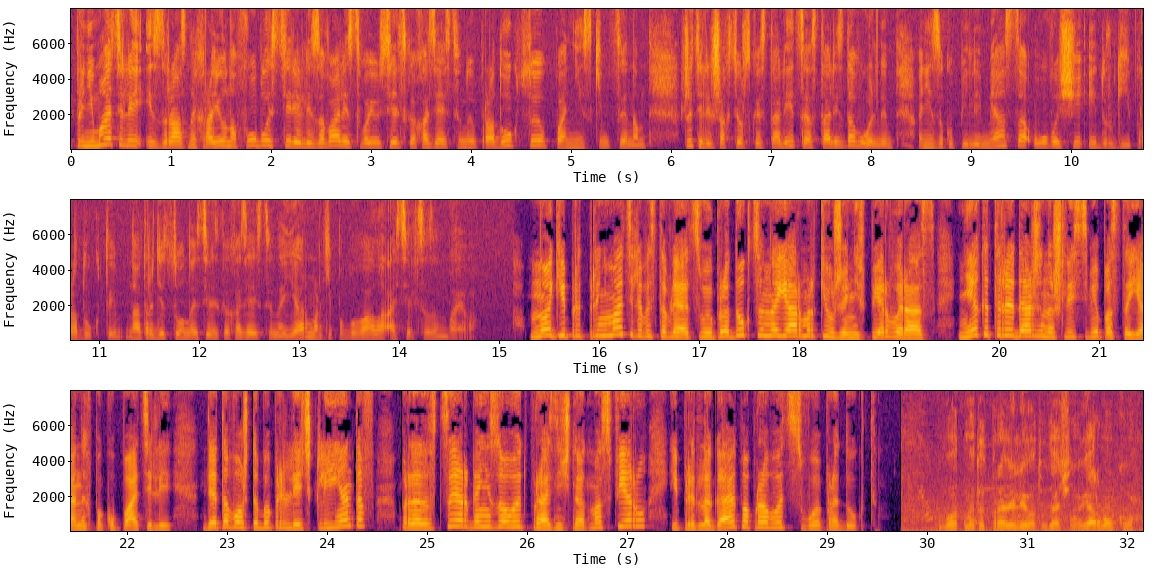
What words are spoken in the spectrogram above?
Предприниматели из разных районов области реализовали свою сельскохозяйственную продукцию по низким ценам. Жители шахтерской столицы остались довольны. Они закупили мясо, овощи и другие продукты. На традиционной сельскохозяйственной ярмарке побывала Асель Сазанбаева. Многие предприниматели выставляют свою продукцию на ярмарке уже не в первый раз. Некоторые даже нашли себе постоянных покупателей. Для того, чтобы привлечь клиентов, продавцы организовывают праздничную атмосферу и предлагают попробовать свой продукт. Вот мы тут провели вот удачную ярмарку.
